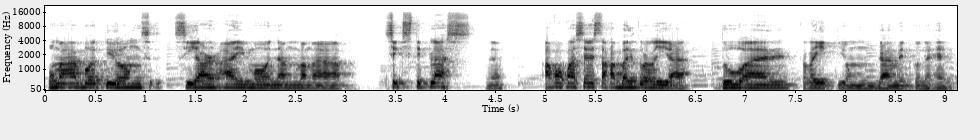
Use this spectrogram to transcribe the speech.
umabot yung CRI mo ng mga 60 plus. Ano? Ako kasi sa Kabal Korea, dual rate yung gamit ko na health.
